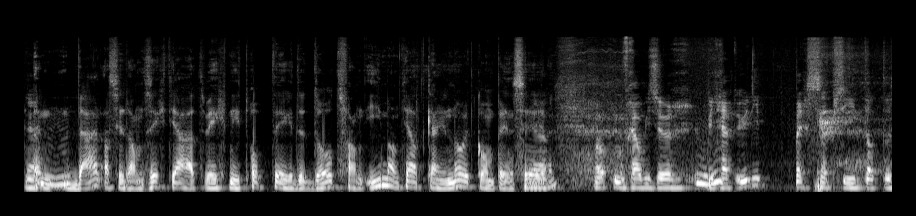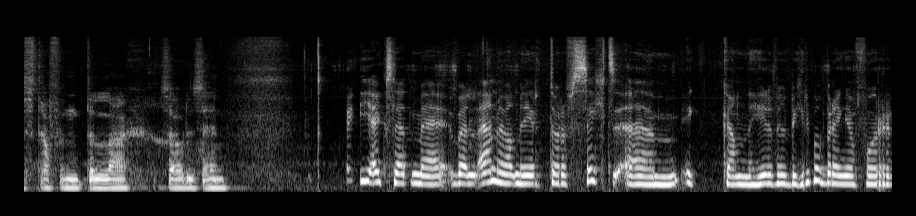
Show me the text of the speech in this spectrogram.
Ja. En mm -hmm. daar, als je dan zegt, ja, het weegt niet op tegen de dood van iemand, ja, dat kan je nooit compenseren. Ja. Maar, mevrouw Wieser, mm -hmm. begrijpt u die perceptie dat de straffen te laag zouden zijn? Ja, ik sluit mij wel aan met wat meneer Torf zegt. Um, ik kan heel veel begrip opbrengen voor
